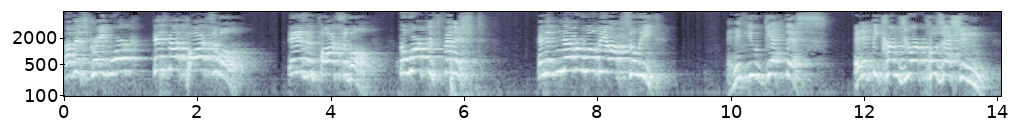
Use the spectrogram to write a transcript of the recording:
of this great work? It's not possible. It isn't possible. The work is finished. And it never will be obsolete. And if you get this, and it becomes your possession,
